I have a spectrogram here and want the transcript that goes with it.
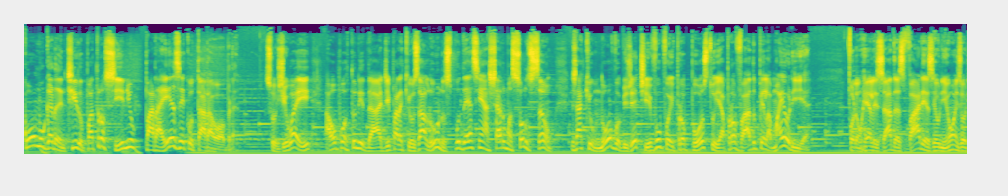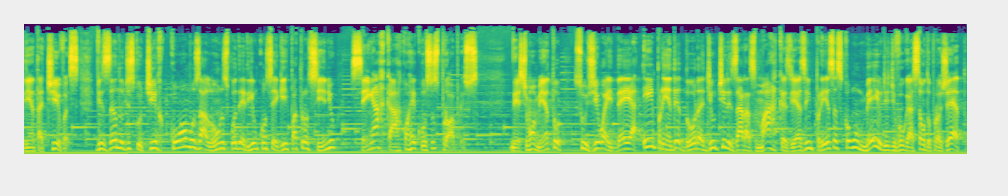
como garantir o patrocínio para executar a obra. Surgiu aí a oportunidade para que os alunos pudessem achar uma solução, já que o novo objetivo foi proposto e aprovado pela maioria. Foram realizadas várias reuniões orientativas, visando discutir como os alunos poderiam conseguir patrocínio sem arcar com recursos próprios. Neste momento, surgiu a ideia empreendedora de utilizar as marcas e as empresas como meio de divulgação do projeto,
